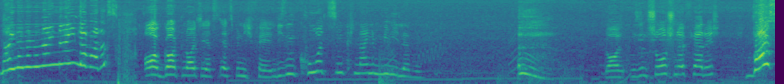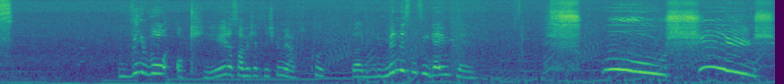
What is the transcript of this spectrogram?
nein, nein, nein, nein, nein, da war. Oh Gott, Leute, jetzt, jetzt bin ich fail. In diesem kurzen kleinen Mini-Level. Äh. Lol, wir sind so schnell fertig. Was? Wie, wo? Okay, das habe ich jetzt nicht gemerkt. Cool. Dann mindestens ein Gameplay. Uh, sheesh.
